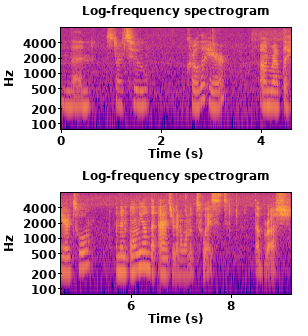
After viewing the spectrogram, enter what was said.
and then start to curl the hair, unwrap the hair tool, and then only on the ends you're going to want to twist the brush.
